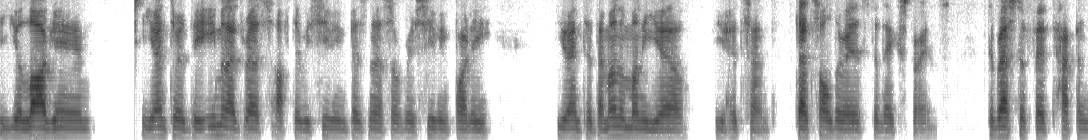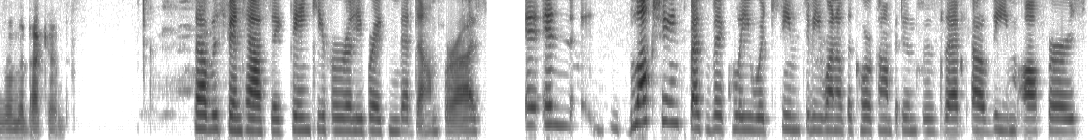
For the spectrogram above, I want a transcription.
you log in, you enter the email address of the receiving business or receiving party, you enter the amount of money you owe, you hit send. That's all there is to the experience. The rest of it happens on the back end. That was fantastic. Thank you for really breaking that down for us. In blockchain specifically, which seems to be one of the core competences that uh, Veem offers,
